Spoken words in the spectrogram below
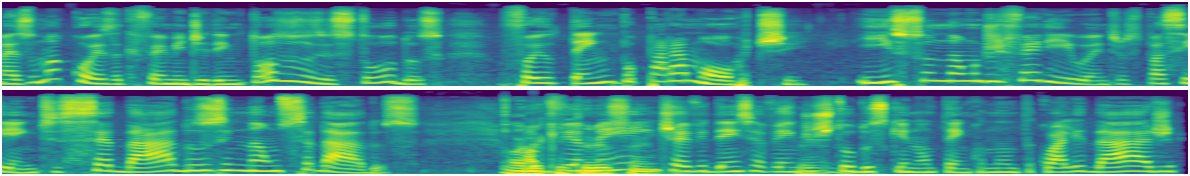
Mas uma coisa que foi medida em todos os estudos foi o tempo para a morte. E isso não diferiu entre os pacientes sedados e não sedados. Olha Obviamente, a evidência vem Sim. de estudos que não têm tanta qualidade,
